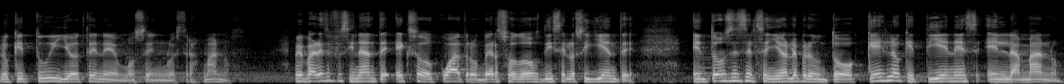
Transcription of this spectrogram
lo que tú y yo tenemos en nuestras manos. Me parece fascinante. Éxodo 4, verso 2 dice lo siguiente. Entonces el Señor le preguntó, ¿qué es lo que tienes en la mano?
